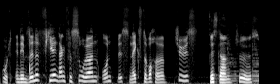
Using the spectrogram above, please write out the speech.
Gut, in dem Sinne, vielen Dank fürs Zuhören und bis nächste Woche. Tschüss. Bis dann. Tschüss.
